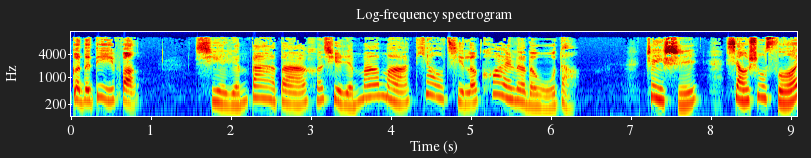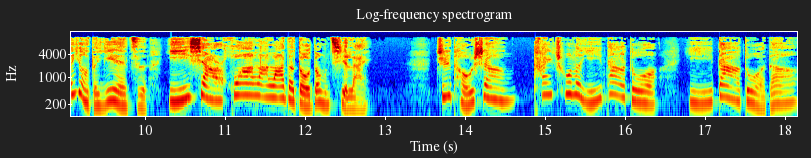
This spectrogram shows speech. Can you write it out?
过的地方。”雪人爸爸和雪人妈妈跳起了快乐的舞蹈。这时，小树所有的叶子一下哗啦啦的抖动起来，枝头上开出了一大朵一大朵的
